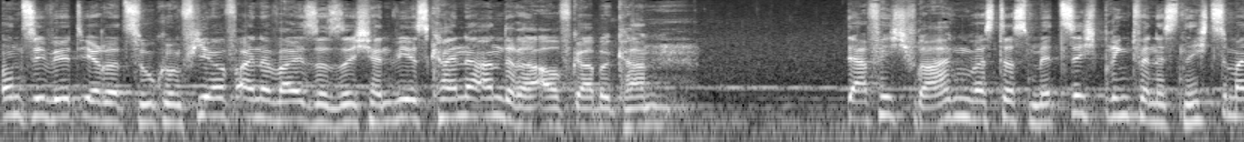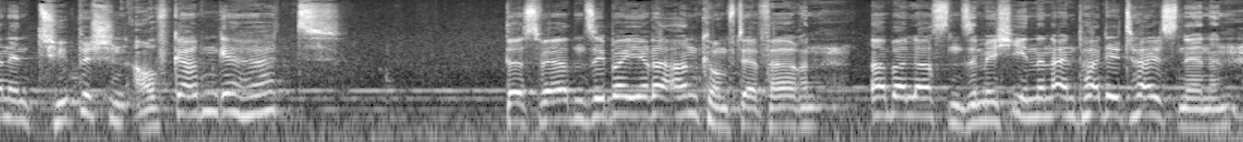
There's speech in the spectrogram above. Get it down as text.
und sie wird ihre Zukunft hier auf eine Weise sichern, wie es keine andere Aufgabe kann. Darf ich fragen, was das mit sich bringt, wenn es nicht zu meinen typischen Aufgaben gehört? Das werden Sie bei Ihrer Ankunft erfahren. Aber lassen Sie mich Ihnen ein paar Details nennen.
